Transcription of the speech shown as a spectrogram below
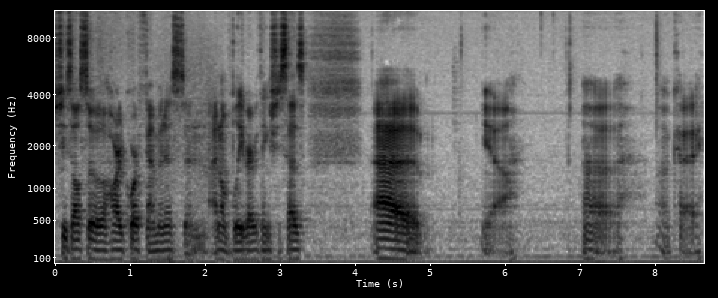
she's also a hardcore feminist, and I don't believe everything she says. Uh, yeah. Uh, okay.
